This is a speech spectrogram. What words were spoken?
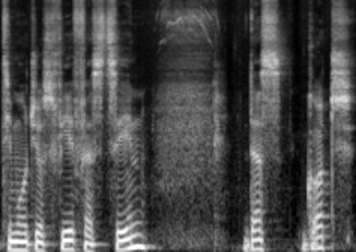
Timotheus 4, Vers 10, dass Gott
